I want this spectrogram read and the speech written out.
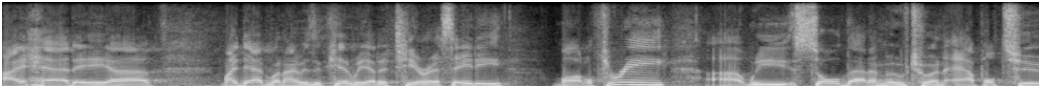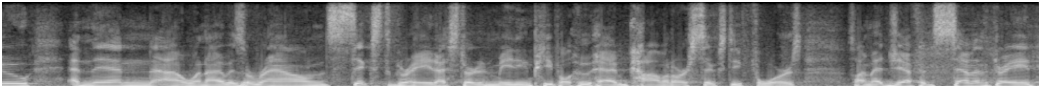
I had a, uh, my dad, when I was a kid, we had a TRS 80 Model 3. Uh, we sold that. I moved to an Apple II. And then uh, when I was around sixth grade, I started meeting people who had Commodore 64s. So I met Jeff in seventh grade.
